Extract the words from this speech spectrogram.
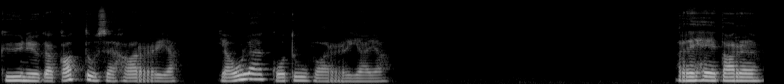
küünüga katuseharja ja ole kodu varjaja. rehetare.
